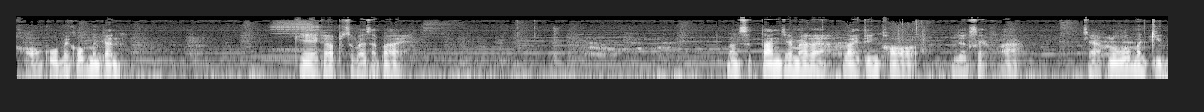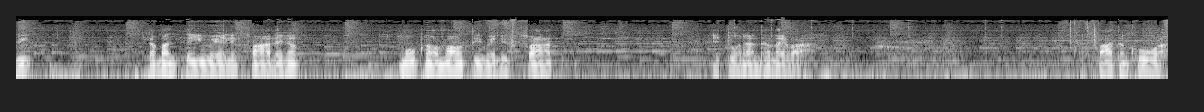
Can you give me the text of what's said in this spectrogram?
ของกูไม่ครบเหมือนกัน โอเคครับ สบายๆมันสตันใช่ไหมล่ะ Lighting Core เลือกสายฟ้า จากรู้ว่ามันกี่วิ แล้วมันตีเวลิฟ้าเลยครับ Move Normal ตีเวลิฟ้าไอตัวนั้นเท่าไหร่วะ ฟ้าทั้งคู่อะ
